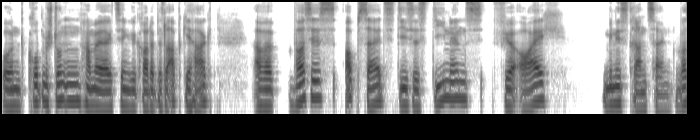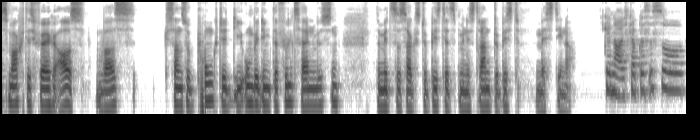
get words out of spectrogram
Und Gruppenstunden haben wir jetzt irgendwie gerade ein bisschen abgehakt. Aber was ist abseits dieses Dienens für euch Ministrant sein? Was macht es für euch aus? Was sind so Punkte, die unbedingt erfüllt sein müssen, damit du sagst, du bist jetzt Ministrant, du bist Messdiener. Genau, ich glaube, das ist so,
